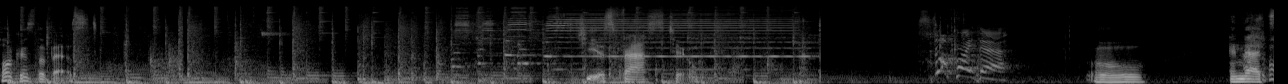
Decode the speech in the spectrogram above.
Fucker's the best. She is fast too. Stop right there. Oh. And that's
